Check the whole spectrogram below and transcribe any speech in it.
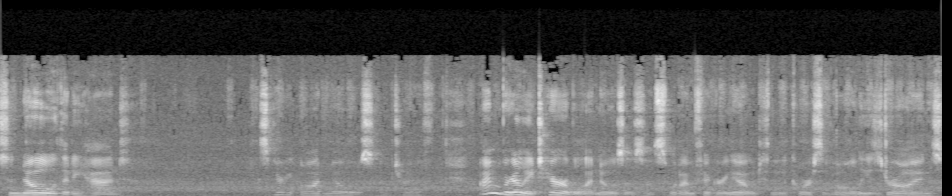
to know that he had. It's a very odd nose. I'm trying to. I'm really terrible at noses, that's what I'm figuring out in the course of all these drawings.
